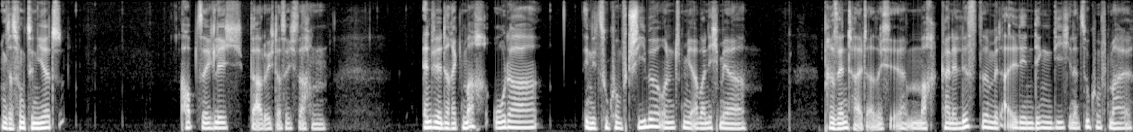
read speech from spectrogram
das funktioniert hauptsächlich dadurch, dass ich Sachen entweder direkt mache oder in die Zukunft schiebe und mir aber nicht mehr präsent halte. Also ich äh, mache keine Liste mit all den Dingen, die ich in der Zukunft mal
